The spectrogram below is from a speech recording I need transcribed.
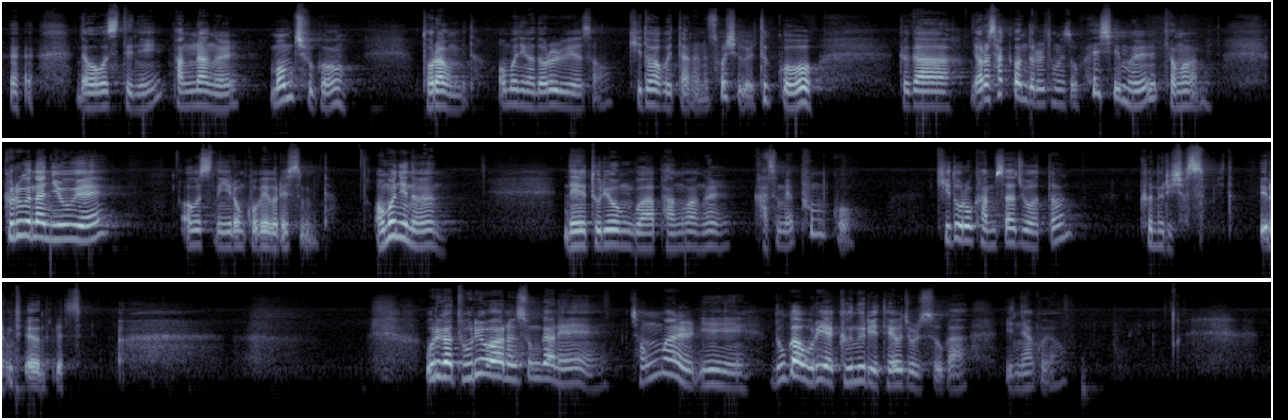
근데 어거스틴이 방랑을 멈추고 돌아옵니다. 어머니가 너를 위해서 기도하고 있다는 소식을 듣고 그가 여러 사건들을 통해서 회심을 경험합니다. 그러고 난 이후에 어거스틴이 이런 고백을 했습니다. 어머니는 내 두려움과 방황을 가슴에 품고 기도로 감싸 주었던 그늘이셨습니다. 이런 표현을 했어요. 우리가 두려워하는 순간에 정말 이 누가 우리의 그늘이 되어 줄 수가 있냐고요.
